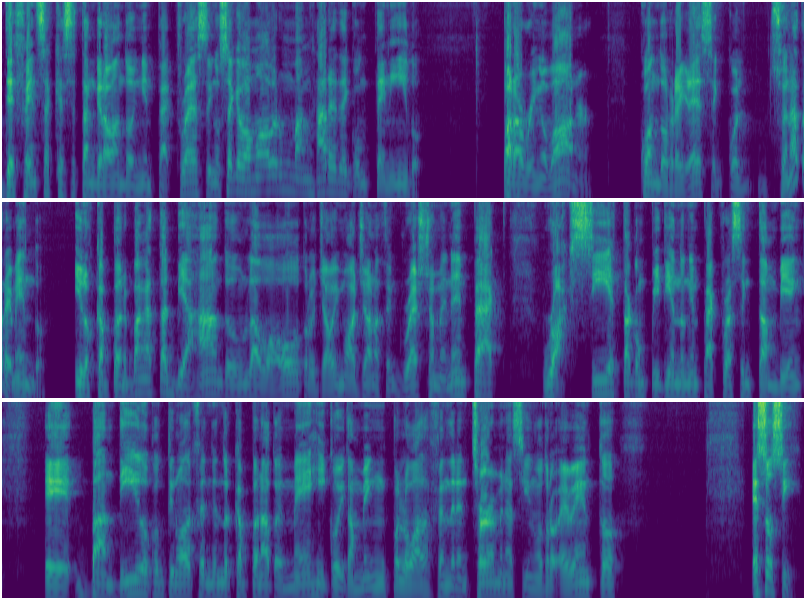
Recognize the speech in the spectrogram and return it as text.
Defensas que se están grabando en Impact Wrestling. O sea que vamos a ver un manjar de contenido para Ring of Honor cuando regresen. Cual suena tremendo. Y los campeones van a estar viajando de un lado a otro. Ya vimos a Jonathan Gresham en Impact. Roxy está compitiendo en Impact Wrestling también. Eh, Bandido continúa defendiendo el campeonato en México y también pues, lo va a defender en Terminus y en otros eventos. Eso sí,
